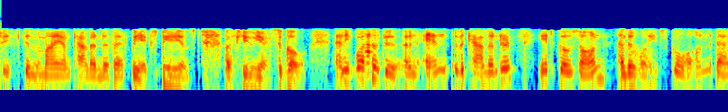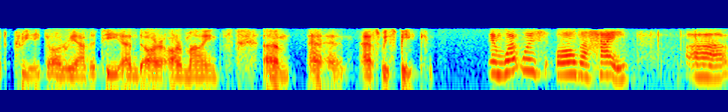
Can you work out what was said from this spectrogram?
shift in the Mayan calendar that we experienced a few years ago. And it wasn't a, an end to the calendar; it goes on, and the waves go on that create our reality and our our minds um, as we speak. And what was all the hype uh,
